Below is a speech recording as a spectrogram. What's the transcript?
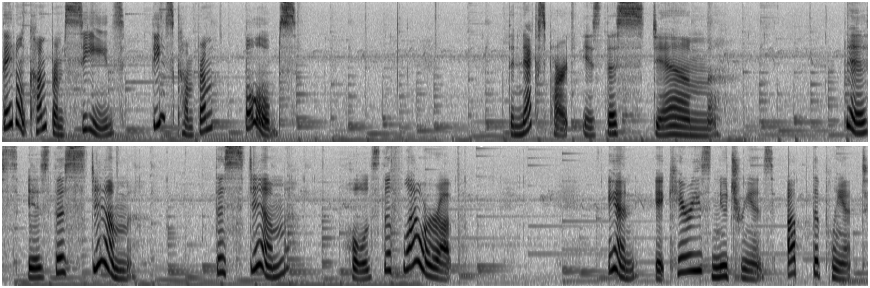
They don't come from seeds, these come from bulbs. The next part is the stem. This is the stem. The stem holds the flower up. And it carries nutrients up the plant.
